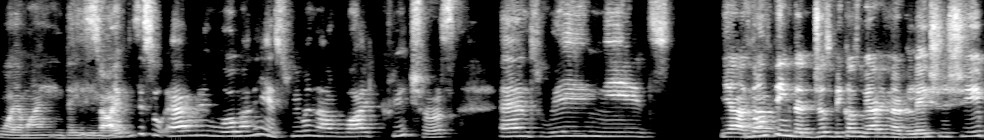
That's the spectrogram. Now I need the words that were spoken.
who am I in daily This life. this is who every woman is. Women are wild creatures, and we need Yeah, Yeah. don't think that just because we are in a relationship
